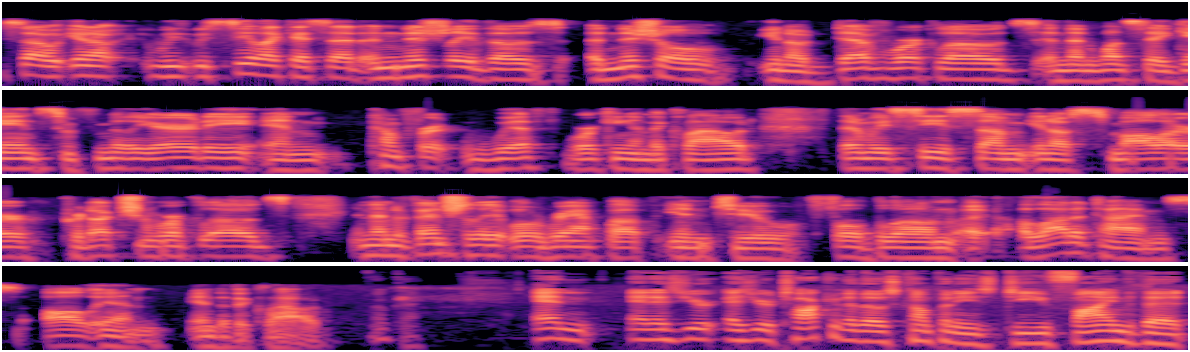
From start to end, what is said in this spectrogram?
so you know we, we see like i said initially those initial you know dev workloads and then once they gain some familiarity and comfort with working in the cloud then we see some you know smaller production workloads and then eventually it will ramp up into full blown a, lot of times all in into the cloud. Okay. And and as you're as you're talking to those companies do you find that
